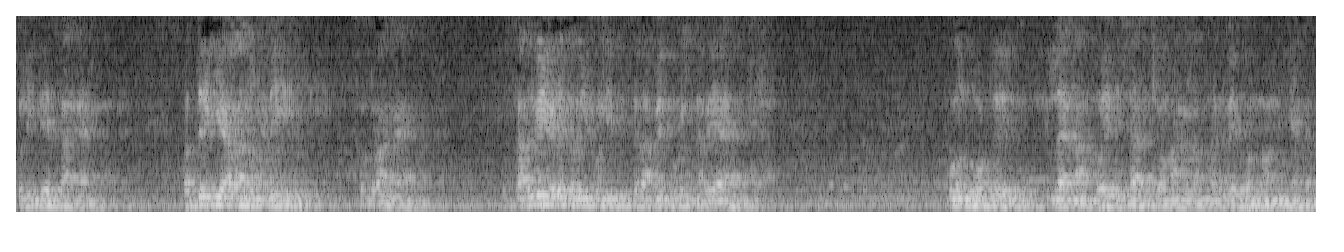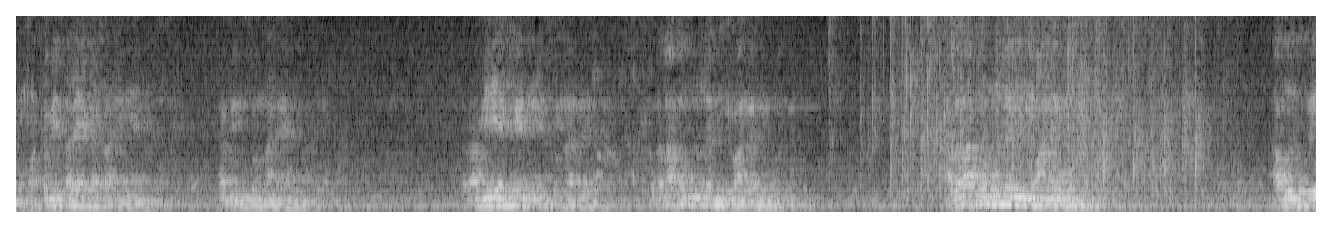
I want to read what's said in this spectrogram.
சொல்லிகிட்டே இருக்காங்க. பத்திரிகையாளர்கள் இப்படி சொல்கிறாங்க சர்வே எடுக்கிறதுன்னு சொல்லிட்டு சில அமைப்புகள் நிறையா ஃபோன் போட்டு இல்லை நான் போய் விசாரிச்சோம் நாங்கெல்லாம் சர்வே பண்ணோம். நீங்க அந்த பக்கமே தலையை காட்டாதீங்க அப்படின்னு சொன்னாங்க. அமைதியாக அமைதியா கேட்டு சொன்னாரு அதெல்லாம் ஒன்றும் இல்லை நீங்க வாங்க. அதெல்லாம் ஒன்றும் இல்லை நீங்க வாங்க அவருக்கு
